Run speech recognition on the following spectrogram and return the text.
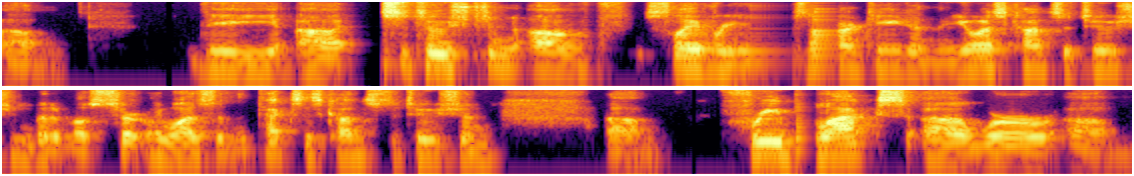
um, the uh, institution of slavery is not guaranteed in the US Constitution, but it most certainly was in the Texas Constitution. Um, free blacks uh, were um,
